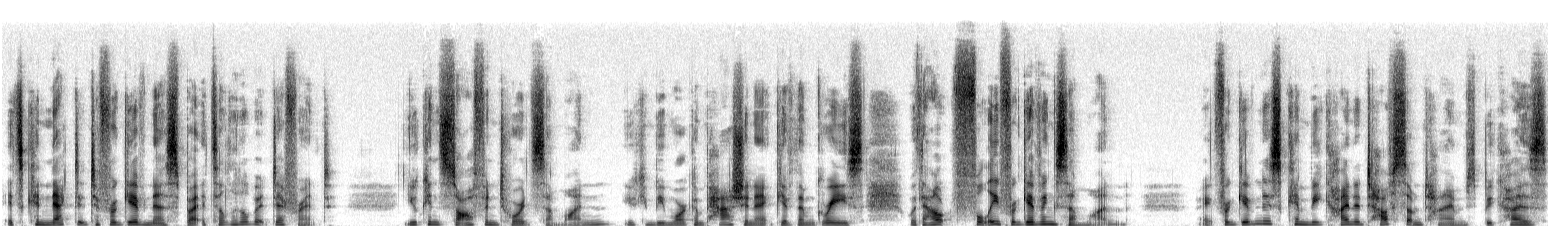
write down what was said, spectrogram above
it's connected to forgiveness, but it's a little bit different you can soften towards someone, you can be more compassionate, give them grace without fully forgiving someone. Right? Forgiveness can be kind of tough sometimes because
